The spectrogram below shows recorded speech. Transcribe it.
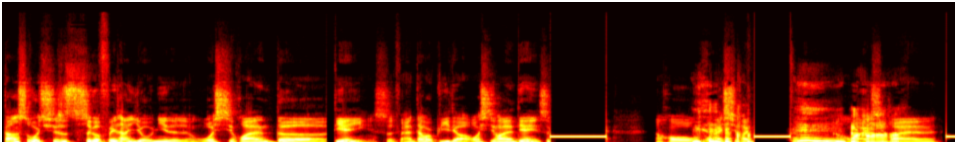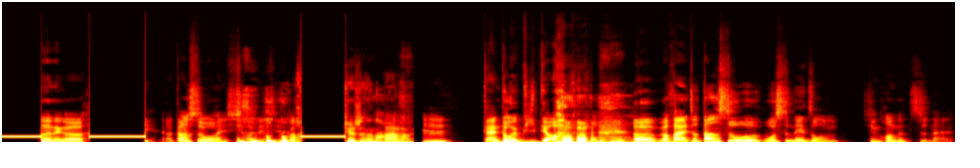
当时我其实是个非常油腻的人，我喜欢的电影是，反正待会儿逼掉，我喜欢的电影是，然后我还喜欢，然后我还喜欢的那个，然后当时我很喜欢那些，确实很棒了。嗯，反正都会逼掉，呃，反正就当时我我是那种情况的直男，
